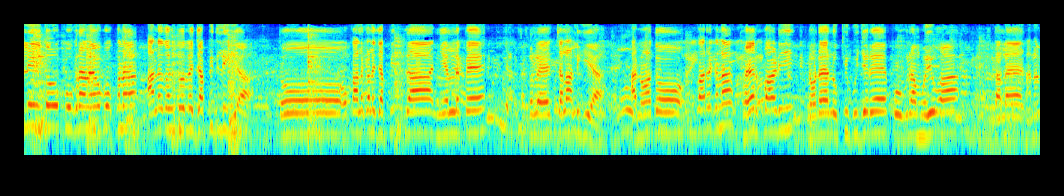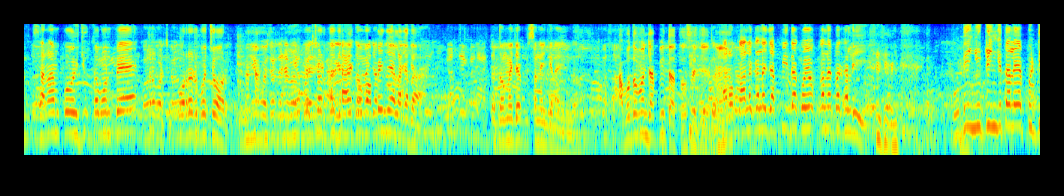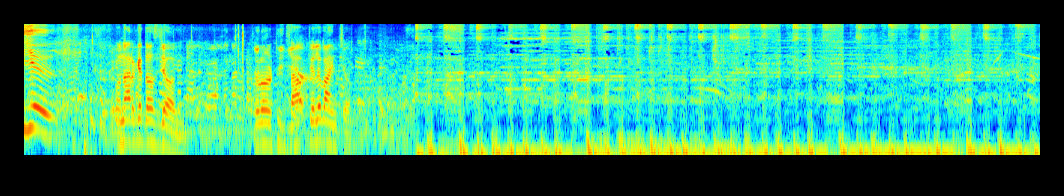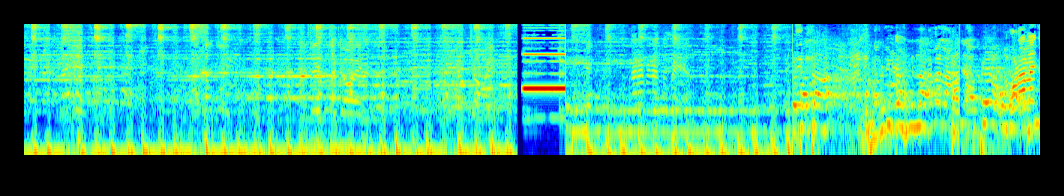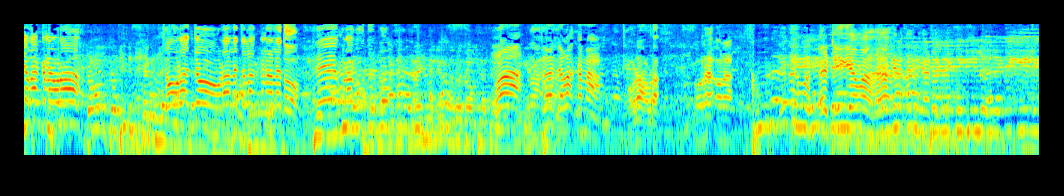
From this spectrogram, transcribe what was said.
ᱟᱞᱮ ᱱᱤᱛᱚᱜ ᱯᱨᱳᱜᱨᱟᱢ ᱮᱦᱚᱵᱚᱜ ᱠᱟᱱᱟ ᱟᱞᱮ ᱫᱚ ᱱᱤᱛᱚᱜ ᱞᱮ ᱡᱟᱹᱯᱤᱫ ᱞᱮᱜᱮᱭᱟ ᱛᱚ ᱚᱠᱟ ᱞᱮᱠᱟᱞᱮ ᱡᱟᱹᱯᱤᱫᱟ ᱧᱮᱞ ᱞᱮᱯᱮ ᱛᱚᱞᱮ ᱪᱟᱞᱟᱜ ᱞᱮᱜᱮᱭᱟ ᱟᱨ ᱱᱚᱣᱟ ᱫᱚ ᱚᱠᱟᱨᱮ ᱠᱟᱱᱟ ᱠᱷᱚᱭᱮᱨ ᱯᱟᱦᱟᱲᱤ ᱱᱚᱰᱮ ᱞᱚᱠᱠᱷᱤ ᱯᱩᱡᱟᱹ ᱨᱮ ᱯᱨᱳᱜᱨᱟᱢ ᱦᱩᱭᱩᱜᱼᱟ ᱛᱟᱦᱞᱮ ᱥᱟᱱᱟᱢ ᱠᱚ ᱦᱤᱡᱩᱜ ᱛᱟᱵᱚᱱ ᱯᱮ ᱯᱚᱨᱮᱨ ᱵᱚᱪᱷᱚᱨ ᱱᱤᱭᱟᱹ ᱵᱚᱪᱷᱚᱨ ᱫᱚ ᱡᱟᱦᱟᱸᱭ ᱠᱚ ᱵᱟᱯᱮ ᱧᱮᱞ ᱟᱠᱟᱫᱟ ᱛᱚ ᱫᱚᱢᱮ ᱡᱟᱹᱯᱤᱫ ᱥᱟᱱᱟᱧ ᱠᱟᱱᱟ ᱤᱧ ᱫᱚ ᱟᱵᱚ ᱫᱚᱵᱚᱱ ᱡᱟᱹᱯᱤᱫᱟ ᱛᱚ ᱥᱮ ᱪᱮᱫ ᱟᱨ ᱚᱠᱟ ᱞᱮᱠᱟᱞᱮ ᱡᱟᱹᱯᱤᱫᱟ ᱠᱚᱭᱚᱜ ᱠᱟᱞᱮ ᱯᱮ ᱠᱷᱟᱹᱞᱤ ᱦᱩᱰᱤᱧ ᱦᱩᱰᱤᱧ ᱜᱮᱛᱟᱞᱮᱭᱟ ᱯᱟᱹᱴᱤᱭᱟᱹ ওনারকে দশজন चलो ठीक है। चलो पाँच Orang-orang, eh, orang-orang, orang-orang, orang-orang, orang-orang, orang-orang, orang-orang, orang-orang, eh, eh. orang-orang, orang-orang,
